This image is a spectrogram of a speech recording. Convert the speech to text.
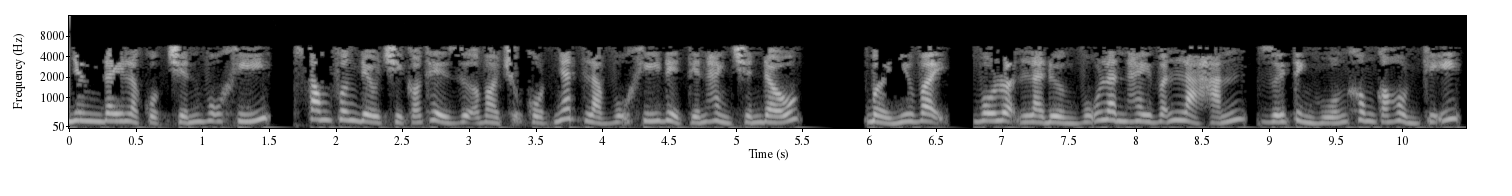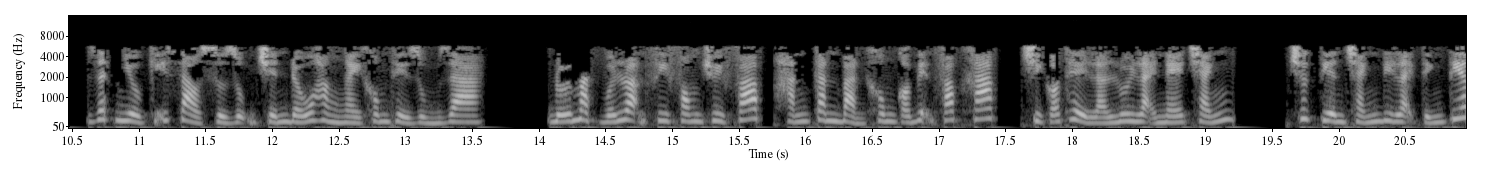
Nhưng đây là cuộc chiến vũ khí, song phương đều chỉ có thể dựa vào trụ cột nhất là vũ khí để tiến hành chiến đấu. Bởi như vậy, vô luận là đường Vũ Lân hay vẫn là hắn, dưới tình huống không có hồn kỹ, rất nhiều kỹ xảo sử dụng chiến đấu hàng ngày không thể dùng ra. Đối mặt với loạn phi phong truy pháp, hắn căn bản không có biện pháp khác, chỉ có thể là lui lại né tránh. Trước tiên tránh đi lại tính tiếp.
